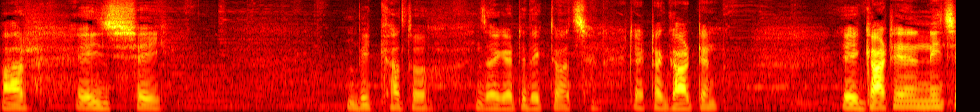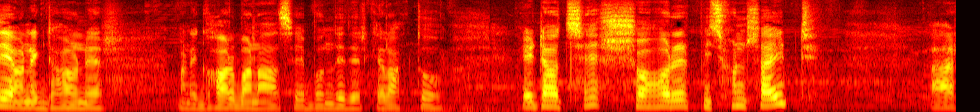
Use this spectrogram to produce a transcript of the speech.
আর এই সেই বিখ্যাত জায়গাটি দেখতে পাচ্ছেন। এটা একটা গার্ডেন এই গার্ডেনের নিচে অনেক ধরনের মানে ঘর বানা আছে, বন্দীদেরকে রাখতো। এটা হচ্ছে শহরের পিছন সাইড আর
